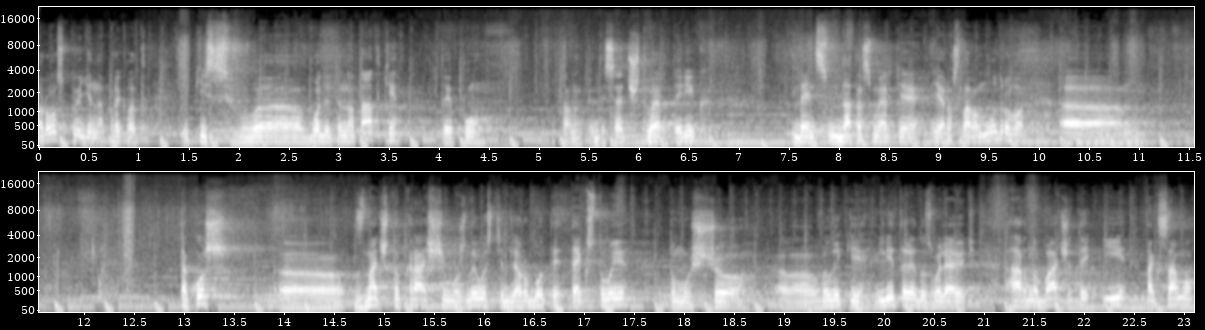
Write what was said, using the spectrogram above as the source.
розповіді, наприклад, якісь вводити нотатки, типу там 54-й рік, день дата смерті Ярослава Мудрого. Е, також е, значно кращі можливості для роботи текстової, тому що е, великі літери дозволяють гарно бачити, і так само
